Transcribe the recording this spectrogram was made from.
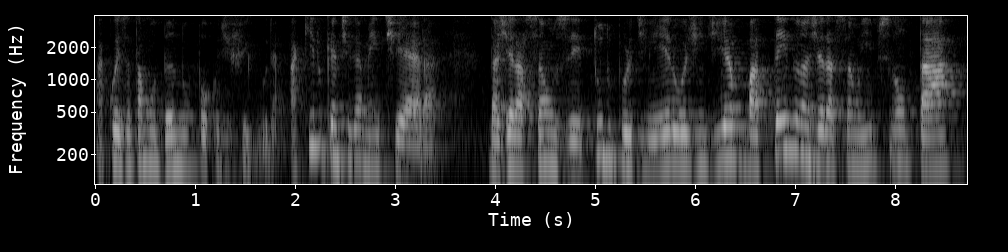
a coisa está mudando um pouco de figura. Aquilo que antigamente era da geração Z, tudo por dinheiro, hoje em dia, batendo na geração Y, está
